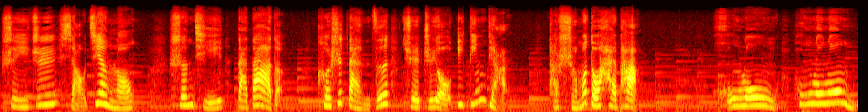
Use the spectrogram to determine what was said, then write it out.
是一只小剑龙。身体大大的，可是胆子却只有一丁点儿。他什么都害怕。轰隆轰隆隆！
